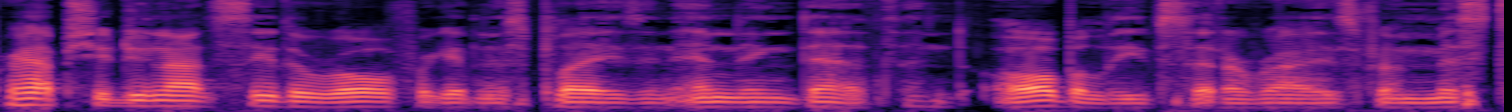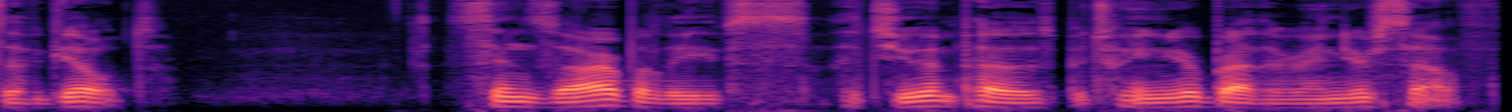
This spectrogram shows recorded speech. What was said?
Perhaps you do not see the role forgiveness plays in ending death and all beliefs that arise from mist of guilt. Sins are beliefs that you impose between your brother and yourself.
